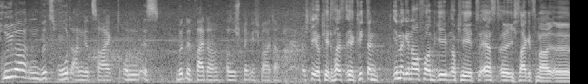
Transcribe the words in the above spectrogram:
drüber, dann wird es rot angezeigt und es wird nicht weiter, also springt nicht weiter. Verstehe, okay. Das heißt, ihr kriegt dann immer genau vorgegeben, okay, zuerst, äh, ich sage jetzt mal, äh,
